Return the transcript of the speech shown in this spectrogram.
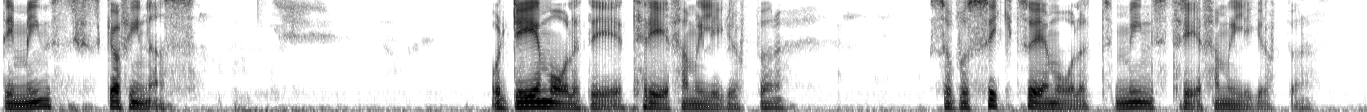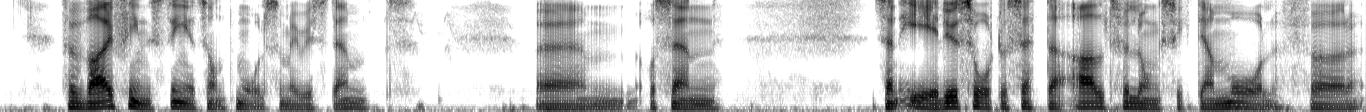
det minst ska finnas. Och det målet är tre familjegrupper. Så på sikt så är målet minst tre familjegrupper. För varg finns det inget sådant mål som är bestämt. Um, och sen, sen är det ju svårt att sätta allt för långsiktiga mål för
